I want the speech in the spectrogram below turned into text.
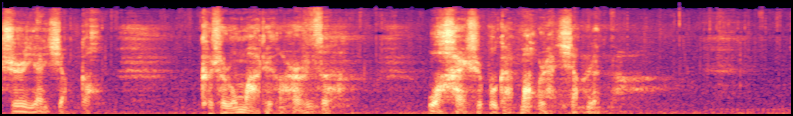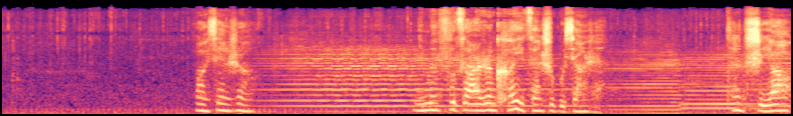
直言相告。可是龙马这个儿子，我还是不敢贸然相认呐。王先生，你们父子二人可以暂时不相认，但只要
